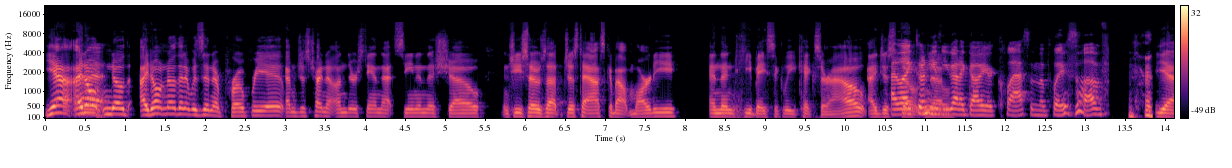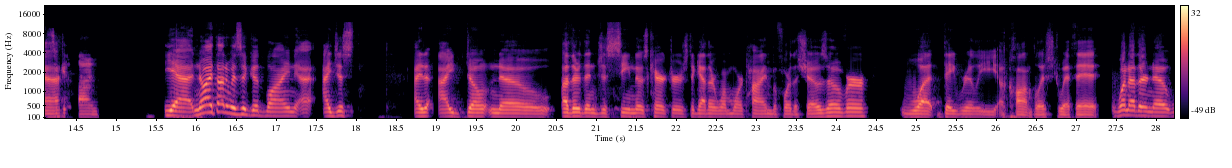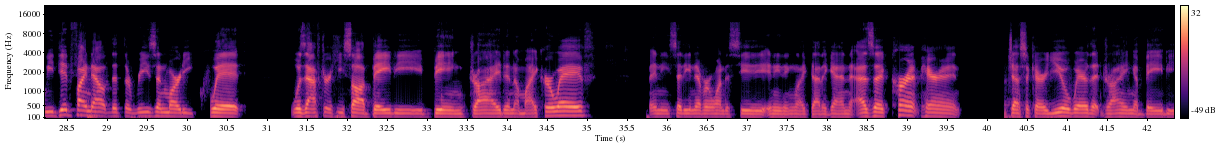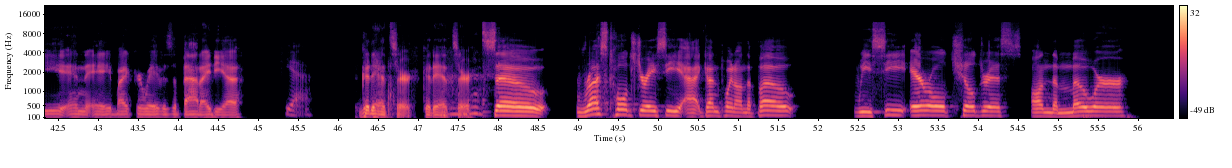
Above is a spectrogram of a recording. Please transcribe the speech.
Yeah, I don't know. I don't know that it was inappropriate. I'm just trying to understand that scene in this show, and she shows up just to ask about Marty, and then he basically kicks her out. I just I liked when he's, you gotta go, you're classing the place up. yeah, It's a good line. yeah. No, I thought it was a good line. I, I just, I, I don't know. Other than just seeing those characters together one more time before the show's over, what they really accomplished with it. One other note: we did find out that the reason Marty quit was after he saw a baby being dried in a microwave. And he said he never wanted to see anything like that again. As a current parent, Jessica, are you aware that drying a baby in a microwave is a bad idea? Yeah. Good answer. Good answer. so Rust holds Geraci at gunpoint on the boat. We see Errol Childress on the mower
